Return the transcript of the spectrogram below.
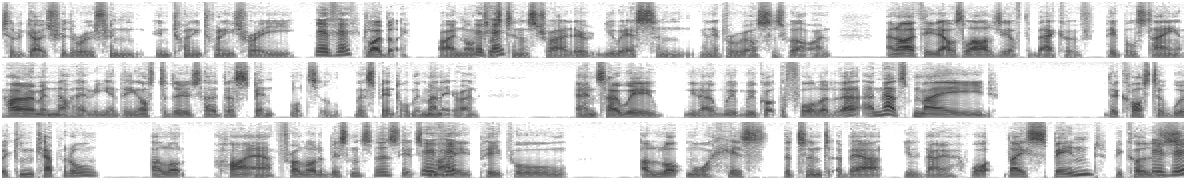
sort of go through the roof in, in 2023 mm-hmm. globally, right? Not mm-hmm. just in Australia, US, and, and everywhere else as well. Right? And I think that was largely off the back of people staying at home and not having anything else to do. So they just spent lots of, they spent all their money, right? And so we, you know, we, we've got the fallout of that. And that's made the cost of working capital a lot higher for a lot of businesses. It's mm-hmm. made people a lot more hesitant about, you know, what they spend because mm-hmm.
